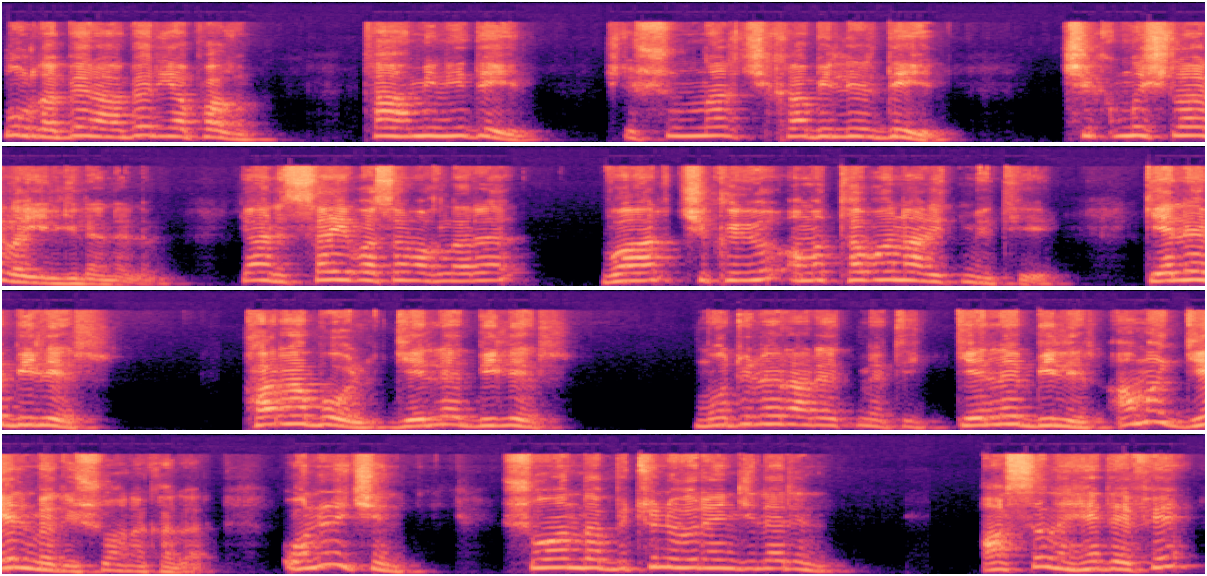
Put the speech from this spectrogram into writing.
burada beraber yapalım. Tahmini değil. İşte şunlar çıkabilir değil. Çıkmışlarla ilgilenelim. Yani sayı basamakları var, çıkıyor ama taban aritmetiği gelebilir. Parabol gelebilir. Modüler aritmetik gelebilir ama gelmedi şu ana kadar. Onun için şu anda bütün öğrencilerin asıl hedefi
